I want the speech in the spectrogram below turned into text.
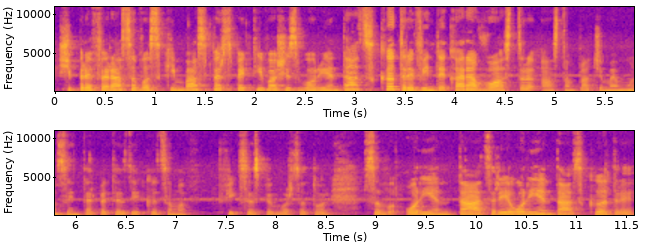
și preferați să vă schimbați perspectiva și să vă orientați către vindecarea voastră. Asta îmi place mai mult să interpretez decât să mă fixez pe vărsători, să vă orientați, reorientați către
